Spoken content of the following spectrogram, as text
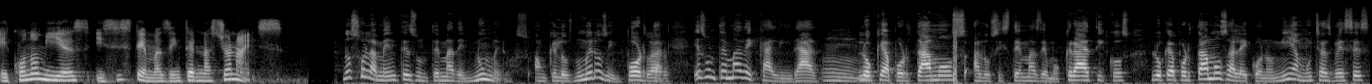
economias e sistemas internacionais. no solamente es un tema de números, aunque los números importan, es un tema de calidad, mm. lo que aportamos a los sistemas democráticos, lo que aportamos a la economía, muchas veces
